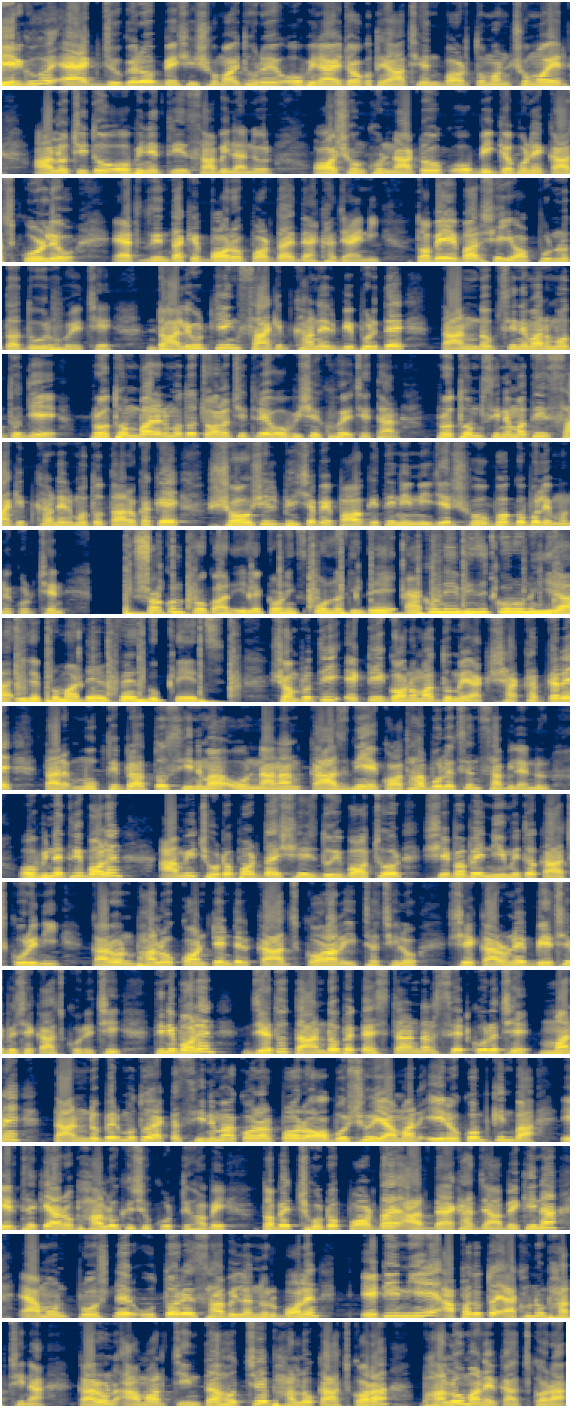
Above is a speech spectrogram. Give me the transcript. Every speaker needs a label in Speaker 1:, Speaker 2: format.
Speaker 1: দীর্ঘ এক যুগেরও বেশি সময় ধরে অভিনয় জগতে আছেন বর্তমান সময়ের আলোচিত অভিনেত্রী সাবিলা নূর। অসংখ্য নাটক ও বিজ্ঞাপনে কাজ করলেও এতদিন তাকে বড় পর্দায় দেখা যায়নি। তবে এবার সেই অপূর্ণতা দূর হয়েছে। ঢালিউড কিং সাকিব খানের বিপরীতে তাণ্ডব সিনেমার মধ্য দিয়ে প্রথমবারের মতো চলচ্চিত্রে অভিষেক হয়েছে তার। প্রথম সিনেমাতেই সাকিব খানের মতো তারকাকে সহশিল্পী হিসেবে পাওয়াকে তিনি নিজের সৌভাগ্য বলে মনে করছেন।
Speaker 2: সকল প্রকার ইলেকট্রনিক্স পণ্য কিনতে এখনই ভিজিট করুন হীরা ইলেকট্রোমার্টের ফেসবুক পেজ
Speaker 1: সম্প্রতি একটি গণমাধ্যমে এক সাক্ষাৎকারে তার মুক্তিপ্রাপ্ত সিনেমা ও নানান কাজ নিয়ে কথা বলেছেন সাবিলা নূর। অভিনেত্রী বলেন, আমি ছোট পর্দায় শেষ দুই বছর সেভাবে নিয়মিত কাজ করিনি, কারণ ভালো কন্টেন্টের কাজ করার ইচ্ছা ছিল, সে কারণে বেছে বেছে কাজ করেছি। তিনি বলেন, যেহেতু তাণ্ডব একটা স্ট্যান্ডার্ড সেট করেছে মানে তাণ্ডবের মতো একটা সিনেমা করার পর অবশ্যই আমার এরকম কিংবা এর থেকে আরও ভালো কিছু করতে হবে। তবে ছোট পর্দায় আর দেখা যাবে কি না এমন প্রশ্নের উত্তরে সাবিলানুর বলেন, এটি নিয়ে আপাতত এখনও ভাবছি না, কারণ আমার চিন্তা হচ্ছে ভালো কাজ করা, ভালো মানের কাজ করা।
